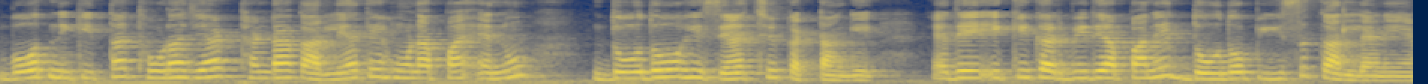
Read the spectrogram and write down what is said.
ਬਹੁਤ ਨਹੀਂ ਕੀਤਾ ਥੋੜਾ ਜਿਹਾ ਠੰਡਾ ਕਰ ਲਿਆ ਤੇ ਹੁਣ ਆਪਾਂ ਇਹਨੂੰ ਦੋ ਦੋ ਹਿੱਸਿਆਂ 'ਚ ਕੱਟਾਂਗੇ। ਇਹਦੇ ਇੱਕ ਇੱਕ ਅਰਬੀ ਦੇ ਆਪਾਂ ਨੇ ਦੋ ਦੋ ਪੀਸ ਕਰ ਲੈਣੇ ਆ।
